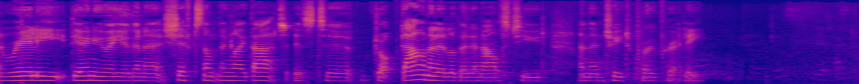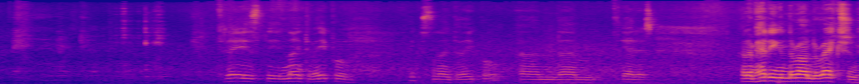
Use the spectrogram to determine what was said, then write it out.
And really, the only way you're going to shift something like that is to drop down a little bit in altitude and then treat appropriately. Today is the 9th of April. I think it's the 9th of April, and um, yeah, it is. And I'm heading in the wrong direction.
